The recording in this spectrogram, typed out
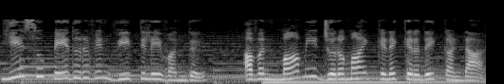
இயேசு பேதுருவின் வீட்டிலே வந்து அவன் மாமி ஜுரமாய் கிடக்கிறதைக் கண்டார்.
